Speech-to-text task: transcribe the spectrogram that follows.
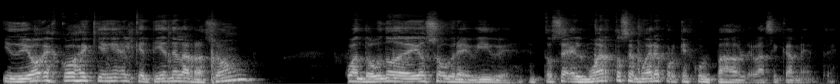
y Dios escoge quién es el que tiene la razón cuando uno de ellos sobrevive. Entonces el muerto se muere porque es culpable, básicamente.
